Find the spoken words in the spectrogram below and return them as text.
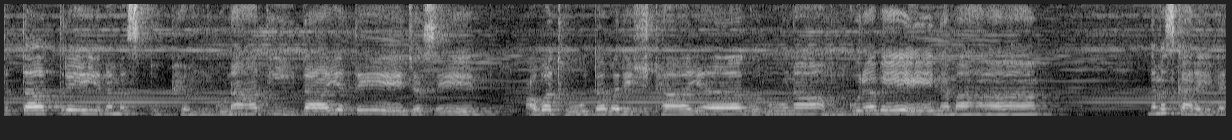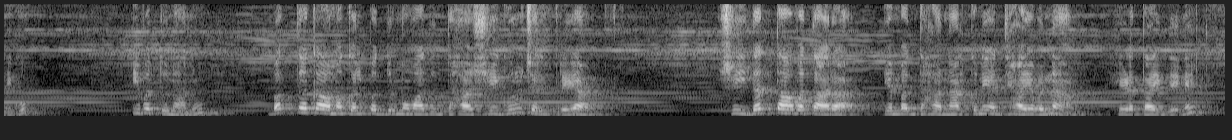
ದತ್ತಾತ್ರೇಯ ನಮಸ್ತುಭ್ಯಂ ಗುಣಾತೀತಾಯ ತೇಜಸೆ ಅವಧೂತವರಿಷ್ಠಾಯ ಗುರುಣಾಂ ಗುರವೇ ನಮಃ. ನಮಸ್ಕಾರ ಎಲ್ಲರಿಗೂ. ಇವತ್ತು ನಾನು ಭಕ್ತಕಾಮ ಕಲ್ಪದ್ರುಮವಾದಂತಹ ಶ್ರೀ ಗುರುಚರಿತ್ರೆಯ ಶ್ರೀ ದತ್ತಾವತಾರ ಎಂಬಂತಹ ನಾಲ್ಕನೇ ಅಧ್ಯಾಯವನ್ನು ಹೇಳ್ತಾ ಇದ್ದೇನೆ.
